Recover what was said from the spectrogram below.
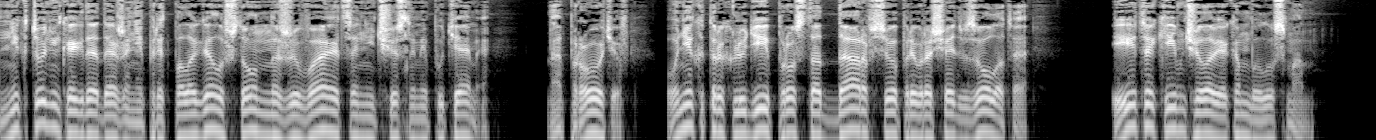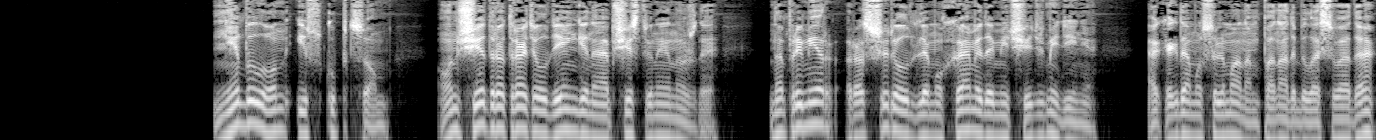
Никто никогда даже не предполагал, что он наживается нечестными путями. Напротив, у некоторых людей просто дар все превращать в золото, и таким человеком был Усман. Не был он и скупцом. Он щедро тратил деньги на общественные нужды. Например, расширил для Мухаммеда мечеть в Медине, а когда мусульманам понадобилась вода,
